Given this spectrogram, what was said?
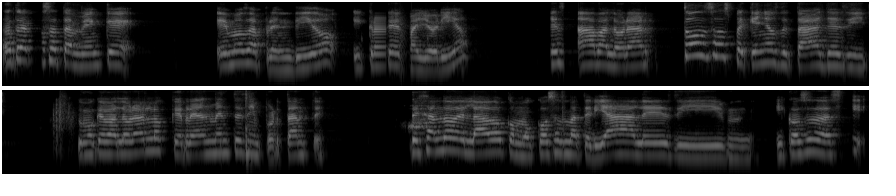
Otra cosa también que hemos aprendido, y creo que la mayoría, es a valorar todos esos pequeños detalles y como que valorar lo que realmente es importante, dejando de lado como cosas materiales y, y cosas así.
